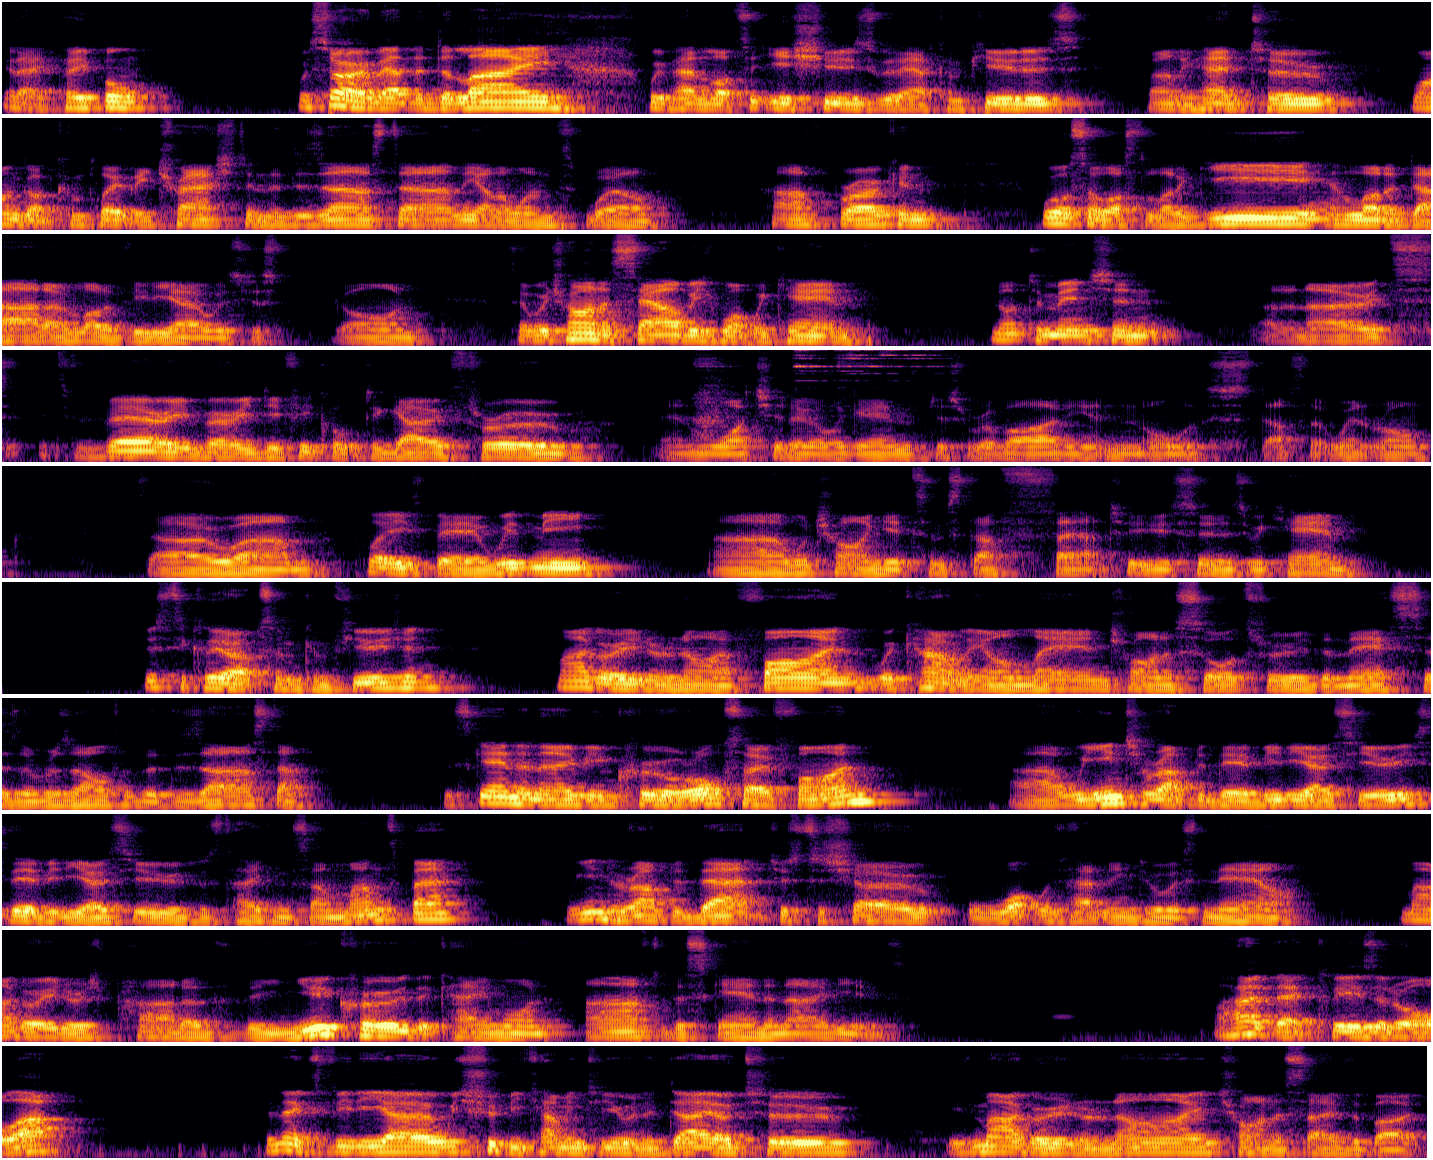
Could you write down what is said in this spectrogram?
G'day people. We're sorry about the delay. We've had lots of issues with our computers. We only had two. One got completely trashed in the disaster and the other one's, well, half broken. We also lost a lot of gear and a lot of data and a lot of video was just gone. So we're trying to salvage what we can. Not to mention, I don't know, it's, it's very, very difficult to go through and watch it all again, just reviving it and all the stuff that went wrong. So um, please bear with me. Uh, we'll try and get some stuff out to you as soon as we can. Just to clear up some confusion, Margarita and I are fine. We're currently on land trying to sort through the mess as a result of the disaster. The Scandinavian crew are also fine. Uh, we interrupted their video series. Their video series was taken some months back. We interrupted that just to show what was happening to us now. Margarita is part of the new crew that came on after the Scandinavians. I hope that clears it all up. The next video, which should be coming to you in a day or two, is Margarita and I trying to save the boat.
